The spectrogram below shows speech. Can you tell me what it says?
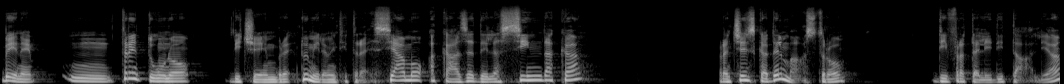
Bene, 31 mm, dicembre 2023 siamo a casa della sindaca Francesca Del Mastro di Fratelli d'Italia,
